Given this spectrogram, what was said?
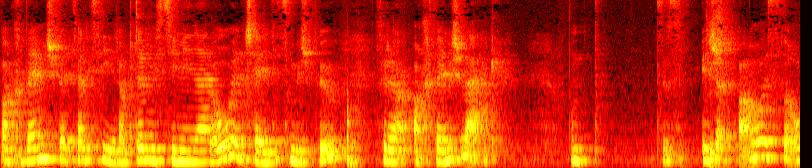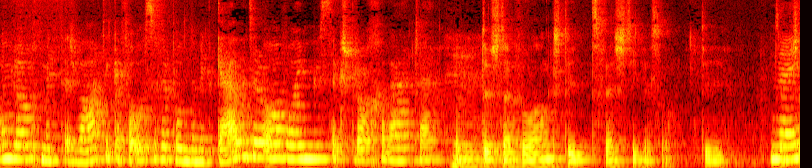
akademisch spezialisieren, aber dann müsste ich mich dann auch entscheiden, zum Beispiel für einen akademischen Weg. Und das ist Das- alles so unglaublich mit Erwartungen von außen verbunden, mit Geldern auch, die ihm müssen gesprochen werden Und du hast dann von Angst, dich zu festigen. So. Die, Nein,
